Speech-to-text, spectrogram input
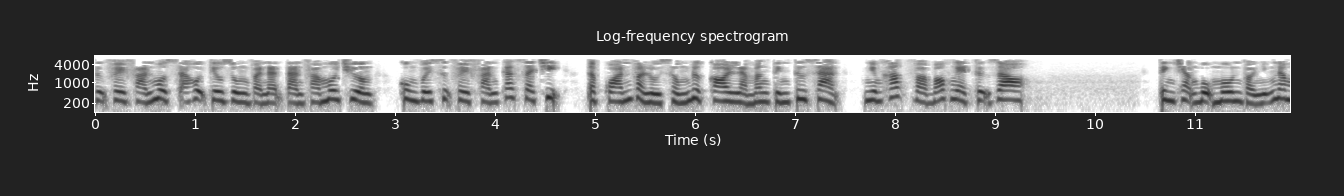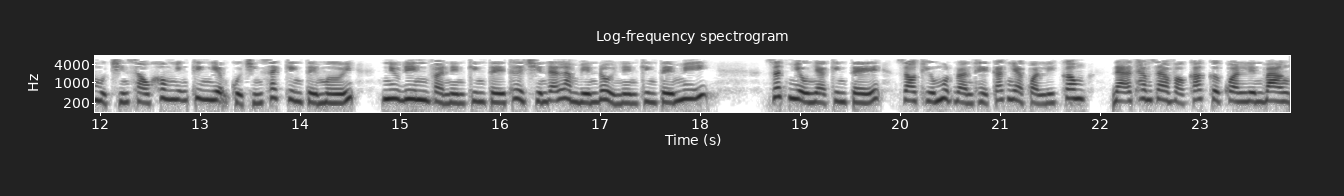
sự phê phán một xã hội tiêu dùng và nạn tàn phá môi trường, cùng với sự phê phán các giá trị, tập quán và lối sống được coi là mang tính tư sản, nghiêm khắc và bóp nghẹt tự do. Tình trạng bộ môn vào những năm 1960 những kinh nghiệm của chính sách kinh tế mới, New Deal và nền kinh tế thời chiến đã làm biến đổi nền kinh tế Mỹ. Rất nhiều nhà kinh tế, do thiếu một đoàn thể các nhà quản lý công, đã tham gia vào các cơ quan liên bang.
